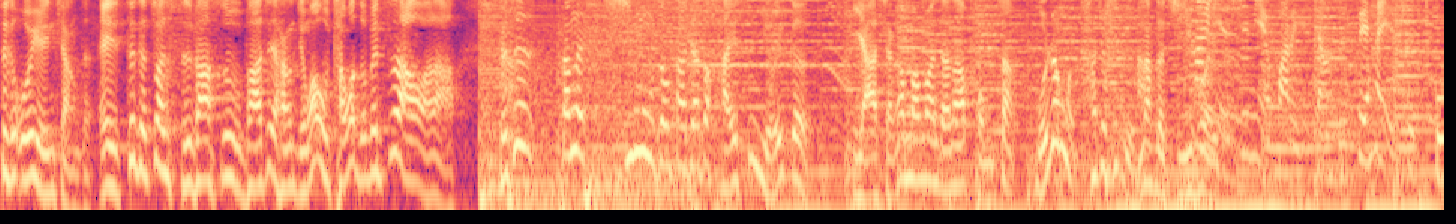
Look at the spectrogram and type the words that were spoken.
这个威远讲的，哎，这个赚十趴、十五趴，这个行情哇，我台湾都被炸了啦。可是当然心目中大家都还是有一个呀，想要慢慢的让它膨胀，我认为它就是有那个机会。它也是你也画了一个箱子，所以它也是突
